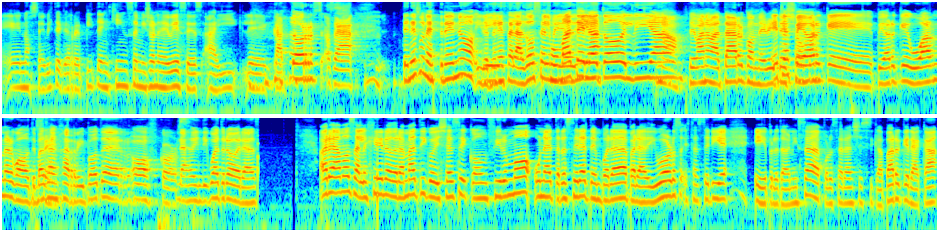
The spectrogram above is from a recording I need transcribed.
eh, no sé, viste que repiten 15 millones de veces ahí. Eh, 14. o sea, tenés un estreno y lo tenés a las 12 del Fumátelo mediodía. todo el día. No, te van a matar con The Esto es peor que, peor que Warner cuando te pasan Sí. Harry Potter Of course. las 24 horas. Ahora vamos al género dramático y ya se confirmó una tercera temporada para Divorce, esta serie eh, protagonizada por Sarah Jessica Parker. Acá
